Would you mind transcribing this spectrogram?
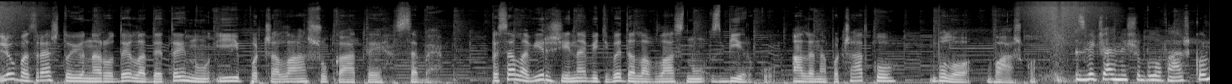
Люба, зрештою, народила дитину і почала шукати себе. Писала вірші і навіть видала власну збірку, але на початку було важко. Звичайно, що було важко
